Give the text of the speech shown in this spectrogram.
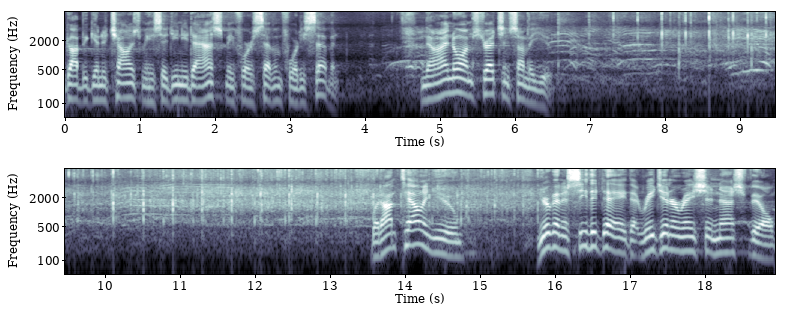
God began to challenge me. He said, You need to ask me for a 747. Now, I know I'm stretching some of you. But I'm telling you, you're going to see the day that Regeneration Nashville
